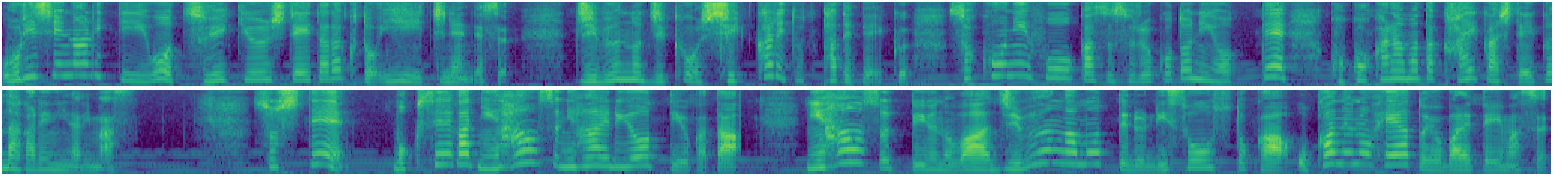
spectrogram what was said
オリジナリティを追求していただくといい1年です。自分の軸をしっかりと立てていく。そこにフォーカスすることによって、ここからまた開花していく流れになります。そして、木星が2ハウスに入るよっていう方、2ハウスっていうのは自分が持ってるリソースとかお金の部屋と呼ばれています。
